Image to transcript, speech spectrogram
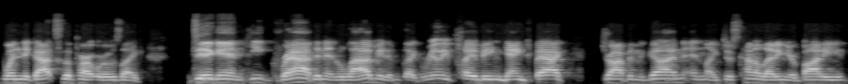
when it got to the part where it was like dig in, he grabbed and it allowed me to like really play being yanked back, dropping the gun, and like just kind of letting your body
